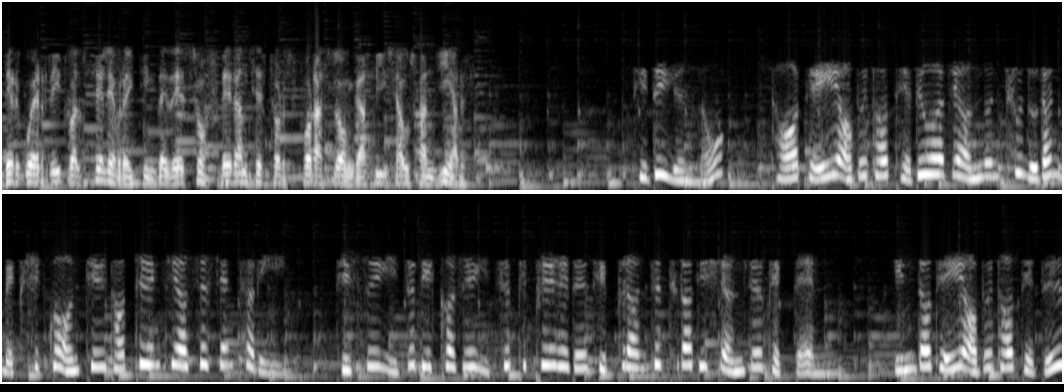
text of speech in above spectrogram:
There were rituals celebrating the deaths of their ancestors for as long as 3,000 years. Did you know? 더 데이 어브 더 데드 워즈 언론 투 노던 멕시코 언틸 더 트렌티어스 센터리. 디스 이즈 비커즈 이츠 피플 헤드 디프런트 트라디션즈 백댄 인더 데이 어브 더 데드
